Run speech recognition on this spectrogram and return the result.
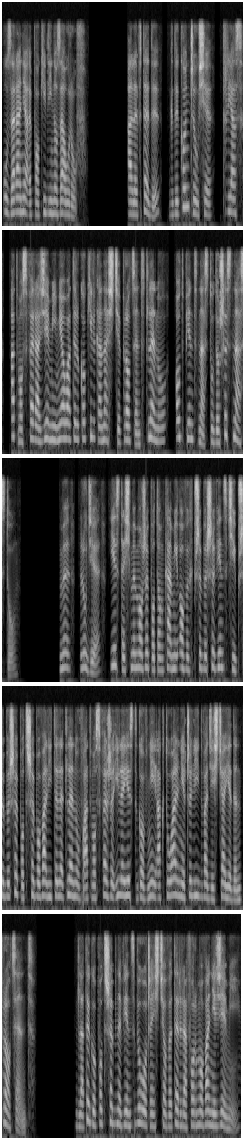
u zarania epoki dinozaurów. Ale wtedy, gdy kończył się trias, atmosfera Ziemi miała tylko kilkanaście procent tlenu, od 15 do 16. My, ludzie, jesteśmy może potomkami owych przybyszy, więc ci przybysze potrzebowali tyle tlenu w atmosferze, ile jest go w niej aktualnie, czyli 21%. Dlatego potrzebne więc było częściowe terraformowanie Ziemi.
